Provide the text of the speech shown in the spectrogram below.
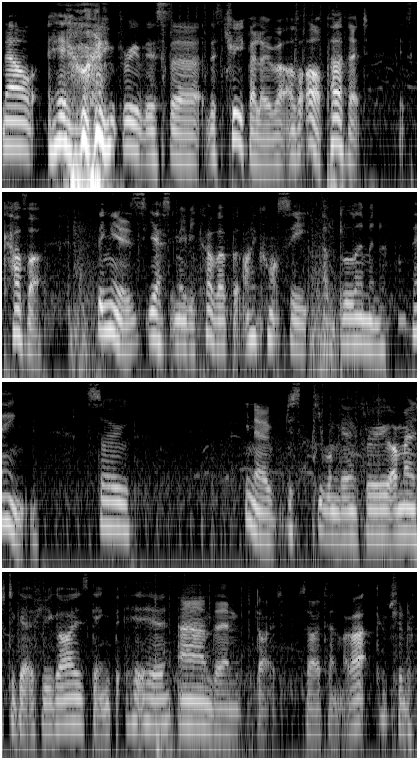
Now here, running through this uh, this tree fell over. I was like, oh, perfect. It's cover. The thing is, yes, it may be cover, but I can't see a blimmin' thing. So, you know, just keep on going through. I managed to get a few guys getting hit here, and then died. So I turned my back. Should have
